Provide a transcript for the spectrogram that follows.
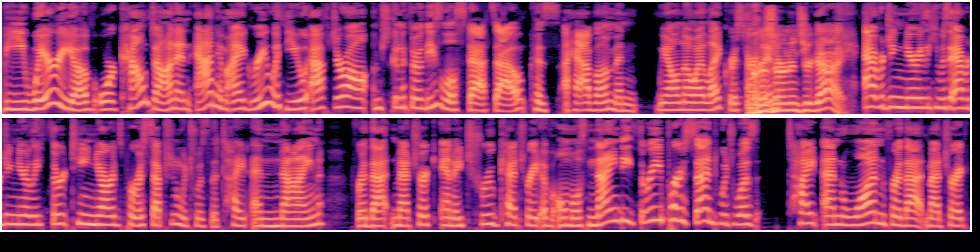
be wary of or count on and add him. I agree with you. After all, I'm just going to throw these little stats out because I have them and we all know I like Chris Herndon. Chris Herndon's your guy. averaging nearly he was averaging nearly 13 yards per reception, which was the tight end 9 for that metric and a true catch rate of almost 93%, which was tight end 1 for that metric.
